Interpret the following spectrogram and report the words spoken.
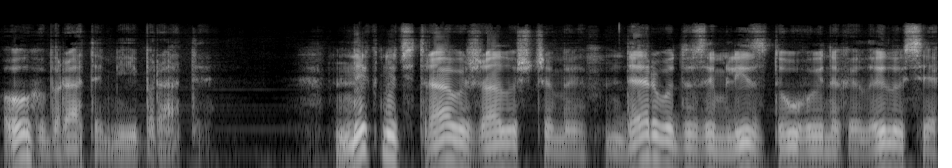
Ох, брате мій брате. Никнуть трави жалощами, дерево до землі з тугою нахилилося,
